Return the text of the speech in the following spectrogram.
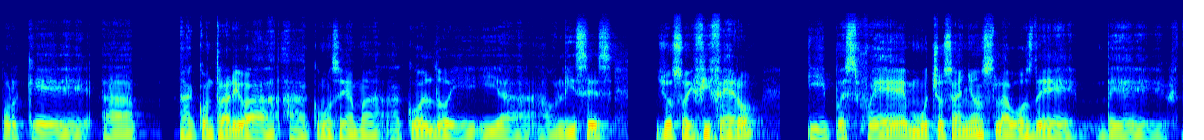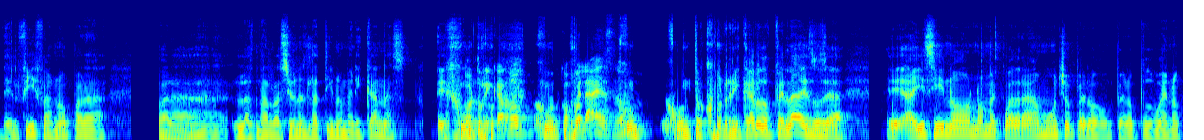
porque a, contrario a, ¿cómo se llama? A Coldo y, y a, a Ulises, yo soy fifero y pues fue muchos años la voz de, de del FIFA, ¿no? Para, para las narraciones latinoamericanas. Eh, Con junto- Ricardo, junto- con Peláez, ¿no? jun- junto con Ricardo Peláez, o sea, eh, ahí sí no, no me cuadraba mucho, pero, pero pues bueno.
